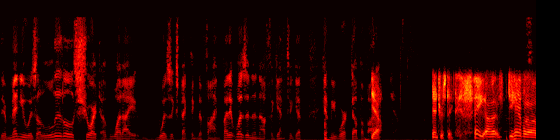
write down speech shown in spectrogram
their menu is a little short of what I was expecting to find. But it wasn't enough again to get get me worked up about yeah. it. Yeah. Interesting. Hey, uh, do you have uh,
